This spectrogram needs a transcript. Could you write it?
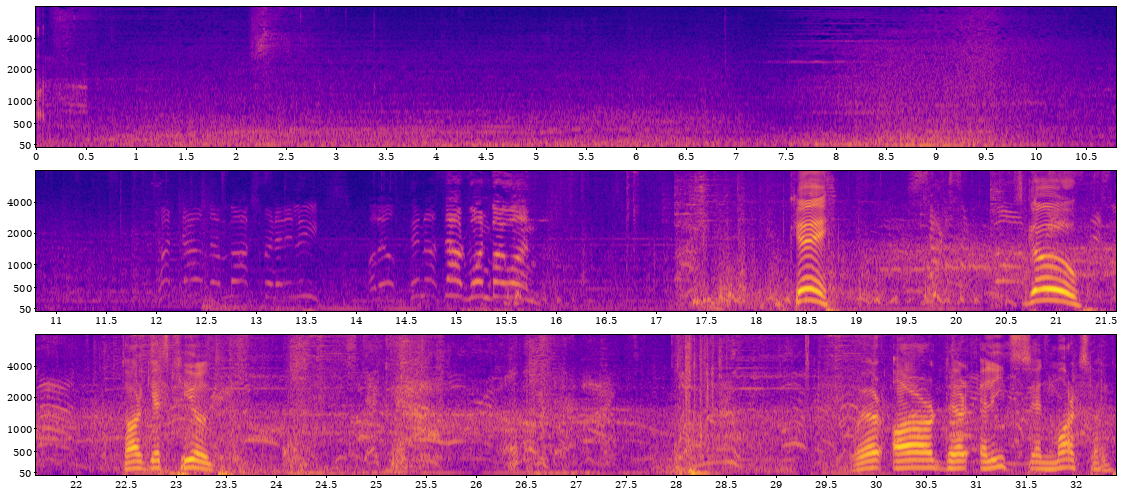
Okay, let's go. Targets killed. Where are their elites and marksmen?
